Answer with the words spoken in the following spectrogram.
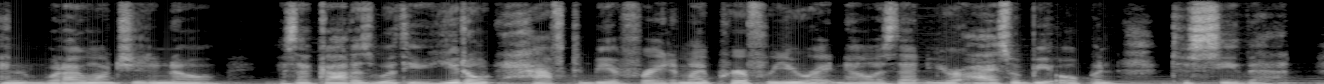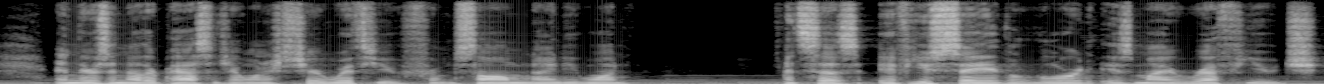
And what I want you to know is that God is with you. You don't have to be afraid. And my prayer for you right now is that your eyes would be open to see that. And there's another passage I want to share with you from Psalm 91. It says, If you say, The Lord is my refuge,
